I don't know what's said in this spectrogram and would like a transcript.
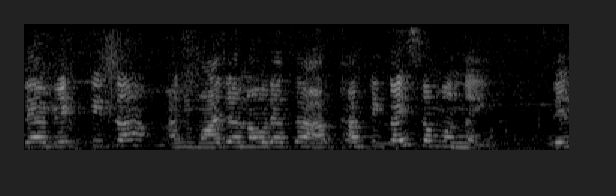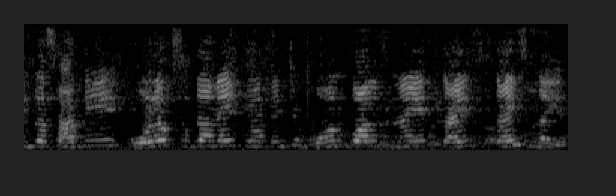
त्या व्यक्तीचा आणि माझ्या नवऱ्याचा अर्थार्थी काही संबंध नाही. त्यांचा साधी ओळख सुद्धा नाही किंवा त्यांचे फोन कॉल्स नाहीत काहीच काहीच नाहीत.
